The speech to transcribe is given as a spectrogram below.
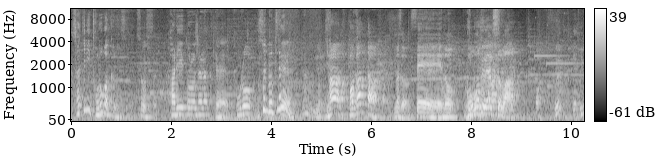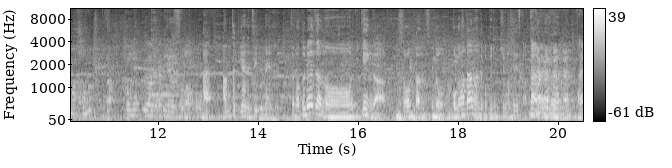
先にとろが来るんですよそうっすパリトロじゃなくてトロそれどっちでもいいの？あ分かった。いきますよ。せーの。五目焼きそば。あええ今ハモった？五目あんかけそば。ああんかけがねついてないのじゃあ、まあ、とりあえずあのー意見が揃ったんですけど僕のターンなんで僕に注文していいですか？はいはいはい。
